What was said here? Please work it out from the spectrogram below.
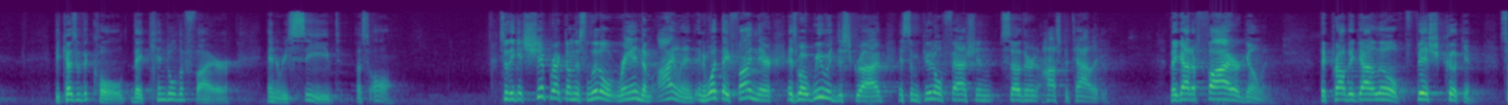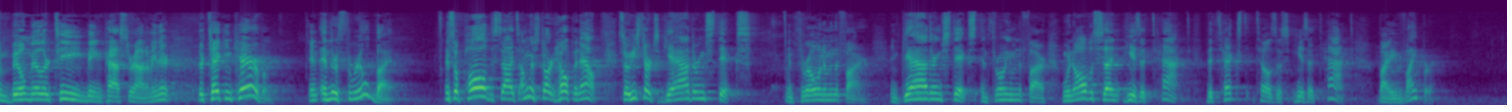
because of the cold, they kindled a fire and received us all. So they get shipwrecked on this little random island, and what they find there is what we would describe as some good old fashioned southern hospitality. They got a fire going, they probably got a little fish cooking, some Bill Miller tea being passed around. I mean, they're, they're taking care of them, and, and they're thrilled by it. And so Paul decides, I'm going to start helping out. So he starts gathering sticks and throwing them in the fire, and gathering sticks and throwing them in the fire, when all of a sudden he is attacked the text tells us he is attacked by a viper,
